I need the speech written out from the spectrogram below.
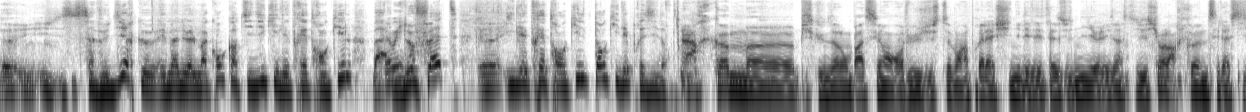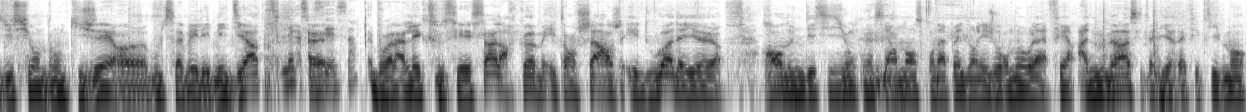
Euh, ça veut dire que Emmanuel Macron, quand il dit qu'il est très tranquille, bah, ah de fait, euh, il est très tranquille tant qu'il est président. L'ARCOM, euh, puisque nous allons passer en revue justement après la Chine et les États-Unis, les institutions, l'ARCOM, c'est l'institution donc qui gère, vous le savez, les médias. L'ex-CSA. voilà, l'ex-CSA. L'ARCOM est en charge et doit d'ailleurs rendre une décision concernant ce qu'on appelle dans les journaux l'affaire Hanouna, c'est-à-dire effectivement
